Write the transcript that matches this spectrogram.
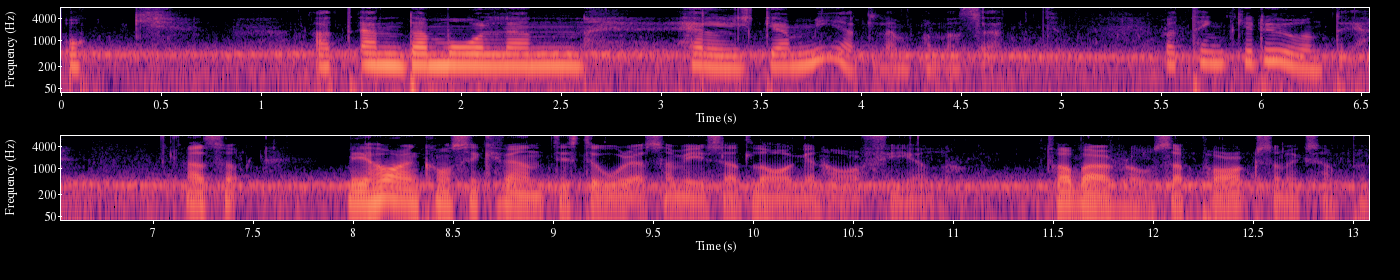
Och att ändamålen helga medlen på något sätt. Vad tänker du runt det? Alltså, vi har en konsekvent historia som visar att lagen har fel. Ta bara Rosa Park som exempel.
